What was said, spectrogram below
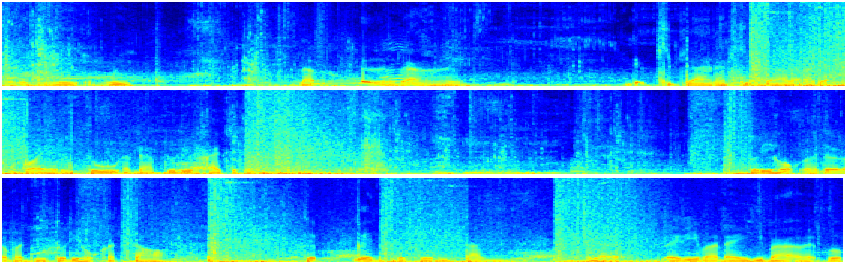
โอ้โหโอ้โห แล้วเออได้เดี๋ยวคลิปหน้านะคลิปหน้าแล้วเดี๋ยวปล่อยให้มันสู้นะครับดูดิใครจะตัวที่หกนะเดี๋ยวเรามาดูตัวที่หกกันต่อ จะเป็นสเกลิตันอะไรไอ้นี่มาในหิมะอะไรพวก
